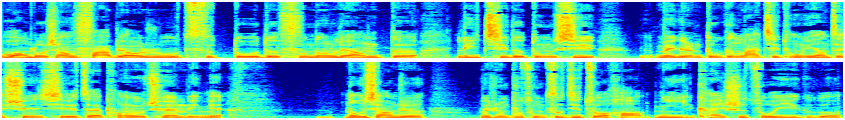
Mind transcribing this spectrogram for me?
网络上发表如此多的负能量的戾气的东西，每个人都跟垃圾桶一样在宣泄在朋友圈里面。那我想着，为什么不从自己做好？你开始做一个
